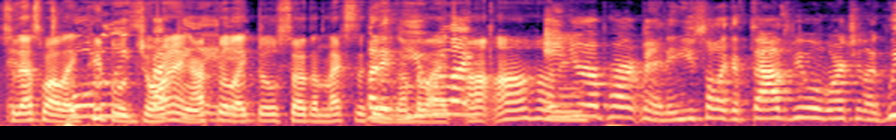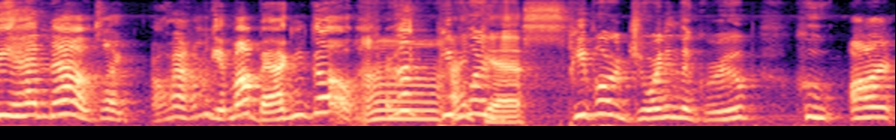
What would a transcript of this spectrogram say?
so that's why, like totally people joining, I feel like those southern But Mexicans if gonna you be were like, like uh, uh honey. in your apartment and you saw like a thousand people marching, like we heading out, it's like, all right, I'm gonna get my bag and go. Uh, like people I are guess. people are joining the group who aren't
